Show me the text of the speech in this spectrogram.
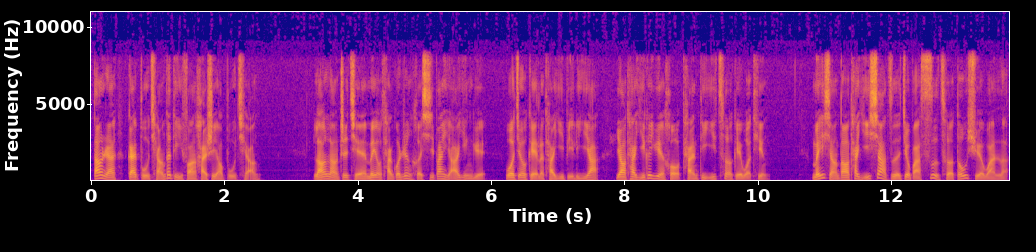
当然，该补强的地方还是要补强。朗朗之前没有弹过任何西班牙音乐，我就给了他伊比利亚，要他一个月后弹第一册给我听。没想到他一下子就把四册都学完了。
